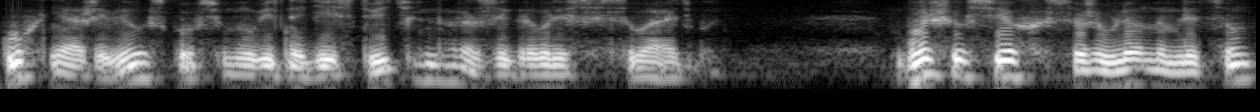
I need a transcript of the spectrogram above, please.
Кухня оживилась, по всему видно, действительно разыгрывались свадьбы. Больше всех с оживленным лицом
